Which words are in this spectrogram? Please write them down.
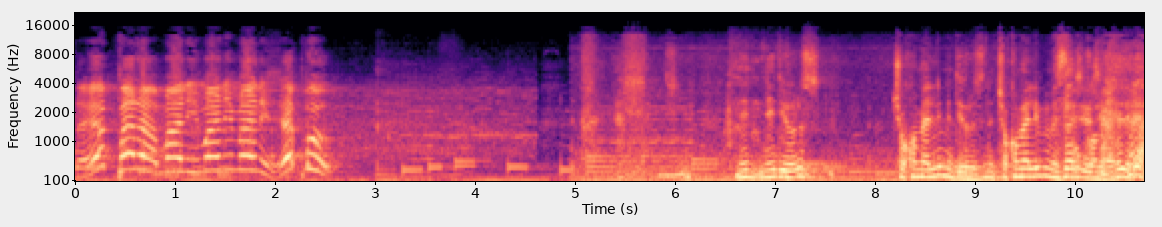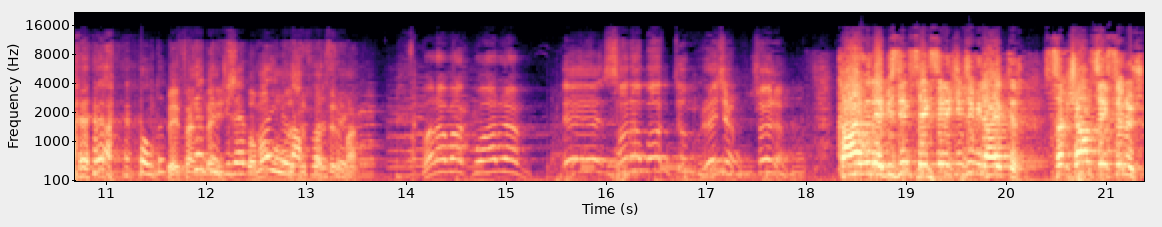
Hep para, money, money, money. Hep bu. Ne, ne diyoruz? Çokomelli mi diyoruz? Ne? Çokomelli bir mesaj veriyor. Beyefendi ben hiç ama zıplatırım ha. Bana bak Muharrem. Sana baktım Recep söyle. Kahire bizim 82. vilayettir. Şam 83,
